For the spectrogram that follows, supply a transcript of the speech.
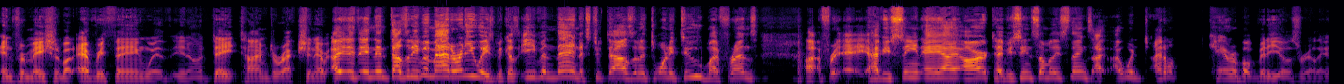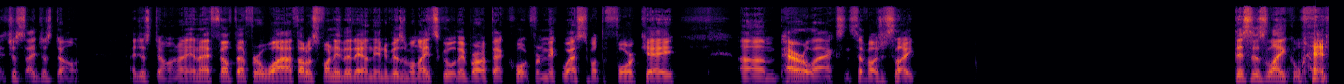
information about everything with you know date time direction every, and it doesn't even matter anyways because even then it's 2022 my friends uh, for, eh, have you seen ai art have you seen some of these things I, I wouldn't i don't care about videos really it's just i just don't i just don't I, and i felt that for a while i thought it was funny the day on the invisible night school they brought up that quote from mick west about the 4k um parallax and stuff i was just like this is like when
